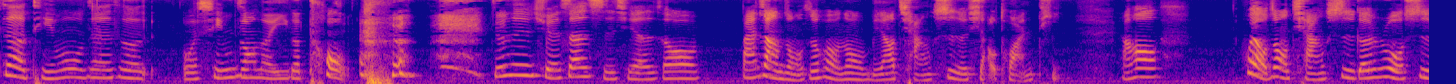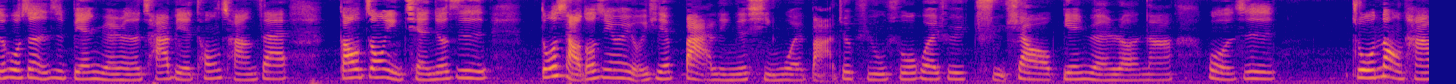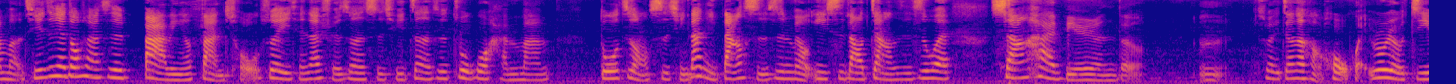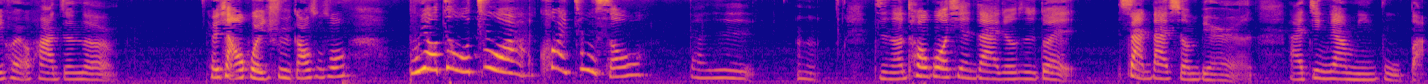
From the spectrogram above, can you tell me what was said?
这题目真的是我心中的一个痛。就是学生时期的时候，班上总是会有那种比较强势的小团体，然后会有这种强势跟弱势，或甚至是边缘人的差别。通常在高中以前，就是多少都是因为有一些霸凌的行为吧，就比如说会去取笑边缘人啊，或者是。捉弄他们，其实这些都算是霸凌的范畴。所以以前在学生的时期，真的是做过还蛮多这种事情。但你当时是没有意识到这样子是会伤害别人的，嗯，所以真的很后悔。如果有机会的话，真的很想要回去告诉说，不要这么做啊，快住手！但是，嗯，只能透过现在就是对善待身边人来尽量弥补吧。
